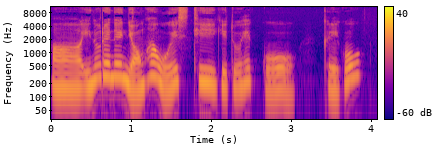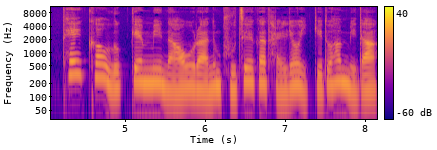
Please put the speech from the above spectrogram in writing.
어, 이 노래는 영화 OST이기도 했고 그리고 Take a Look at Me Now라는 부제가 달려 있기도 합니다.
